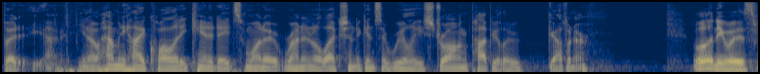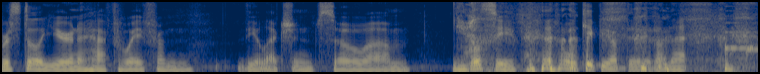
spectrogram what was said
But you know, how many high quality candidates want to run an election against a really strong, popular governor? Well, anyways, we're still a year and a half away from the election, so um, yeah. we'll see. we'll keep you updated on that.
